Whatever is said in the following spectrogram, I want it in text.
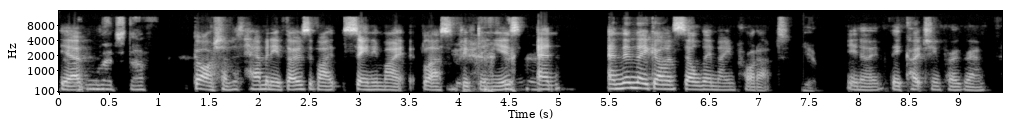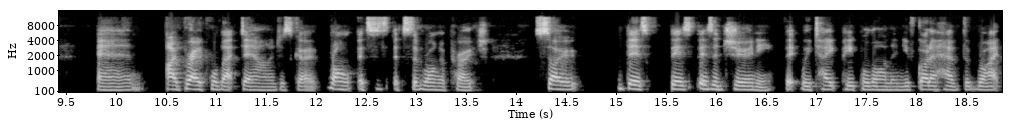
yeah. All that stuff. gosh, how many of those have I seen in my last Yeah. 15 years? And and then they go and sell their main product. Yep. You know, their coaching program. And I break all that down and just go, wrong, it's it's the wrong approach. So there's there's there's a journey that we take people on and you've got to have the right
